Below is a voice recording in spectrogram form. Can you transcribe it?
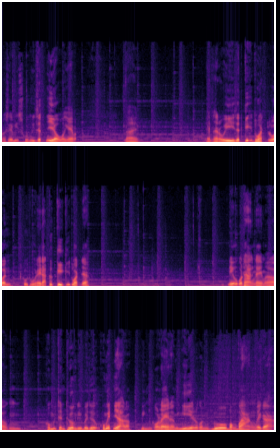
nó sẽ bị xuống đi rất nhiều anh em ạ. Đấy. Enzaroi rất kỹ thuật luôn cầu thủ này đã cực kỳ kỹ thuật nha. Nếu con hàng này mà không bị chấn thương thì bây giờ cũng không biết như nào đâu. Mình có lẽ là mình nghĩ nó còn đua bóng vàng với cả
